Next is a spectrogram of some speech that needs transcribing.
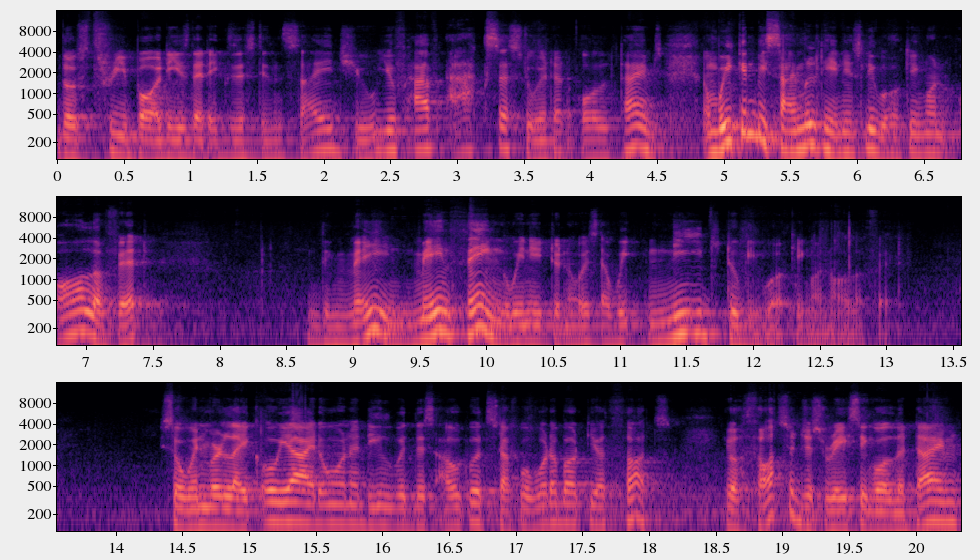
those three bodies that exist inside you, you have access to it at all times. And we can be simultaneously working on all of it. The main, main thing we need to know is that we need to be working on all of it. So when we're like, oh yeah, I don't want to deal with this outward stuff, well, what about your thoughts? Your thoughts are just racing all the time,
